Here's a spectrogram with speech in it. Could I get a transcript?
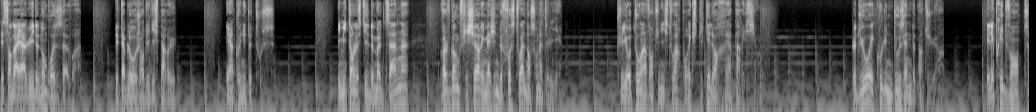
laissant derrière lui de nombreuses œuvres. Des tableaux aujourd'hui disparus et inconnus de tous. Imitant le style de Moltzan, Wolfgang Fischer imagine de fausses toiles dans son atelier. Puis Otto invente une histoire pour expliquer leur réapparition. Le duo écoule une douzaine de peintures et les prix de vente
